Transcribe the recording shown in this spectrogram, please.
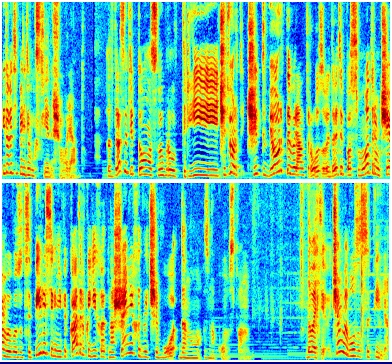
И давайте перейдем к следующему варианту. Здравствуйте, кто у нас выбрал три... Четвертый. Четвертый вариант розовый. Давайте посмотрим, чем вы его зацепили, сигнификатор, в каких отношениях и для чего дано знакомство. Давайте, чем вы его зацепили?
